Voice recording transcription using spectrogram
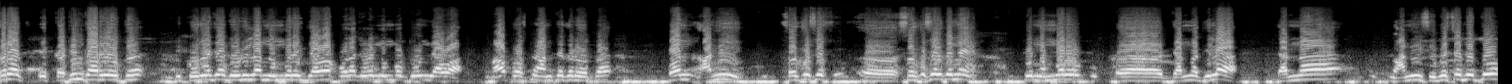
खरंच एक कठीण कार्य होतं की कोणाच्या जोडीला नंबर एक द्यावा कोणाच्या जोडीला नंबर दोन द्यावा हा प्रश्न आमच्याकडे होता. पण आम्ही सकुशल सकुशलतेने तो नंबर ज्यांना दिला त्यांना आम्ही शुभेच्छा देतो.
